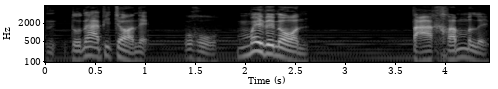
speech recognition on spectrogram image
อืมดูหน้าพี่จอนเนี่ย โอ้โห ไม่ได้นอน ตาคล้ำมาเลย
